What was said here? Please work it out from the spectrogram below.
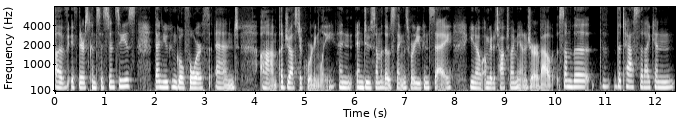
of if there's consistencies then you can go forth and um, adjust accordingly and and do some of those things where you can say you know i'm going to talk to my manager about some of the the, the tasks that i can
